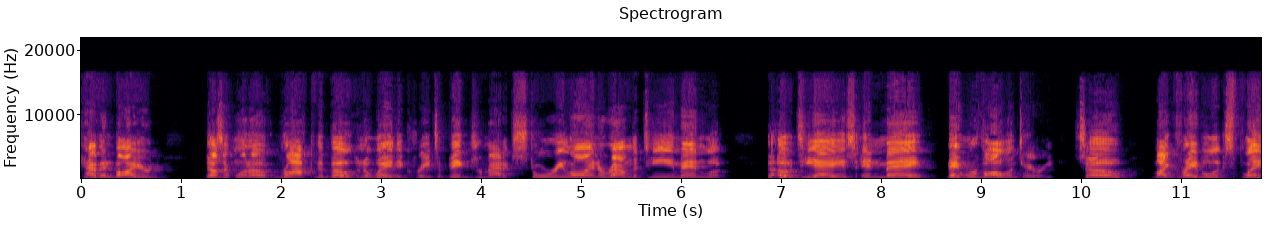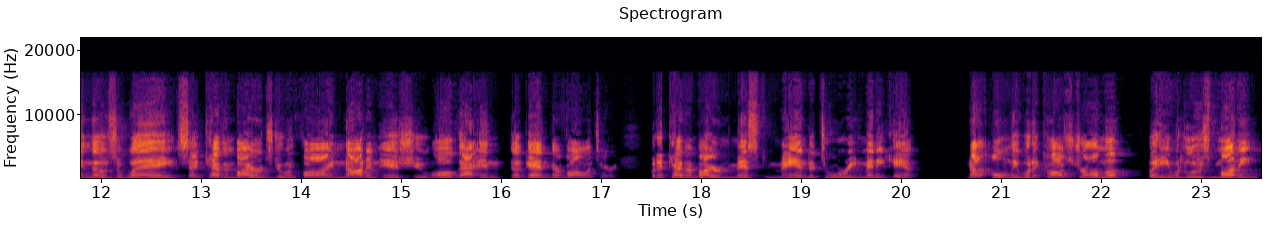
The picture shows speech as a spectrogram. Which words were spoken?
Kevin Byard doesn't want to rock the boat in a way that creates a big dramatic storyline around the team. And look, the OTAs in May, they were voluntary. So Mike Vrabel explained those away, said Kevin Byard's doing fine, not an issue, all that. And again, they're voluntary. But if Kevin Byard missed mandatory minicamp, not only would it cause drama, but he would lose money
